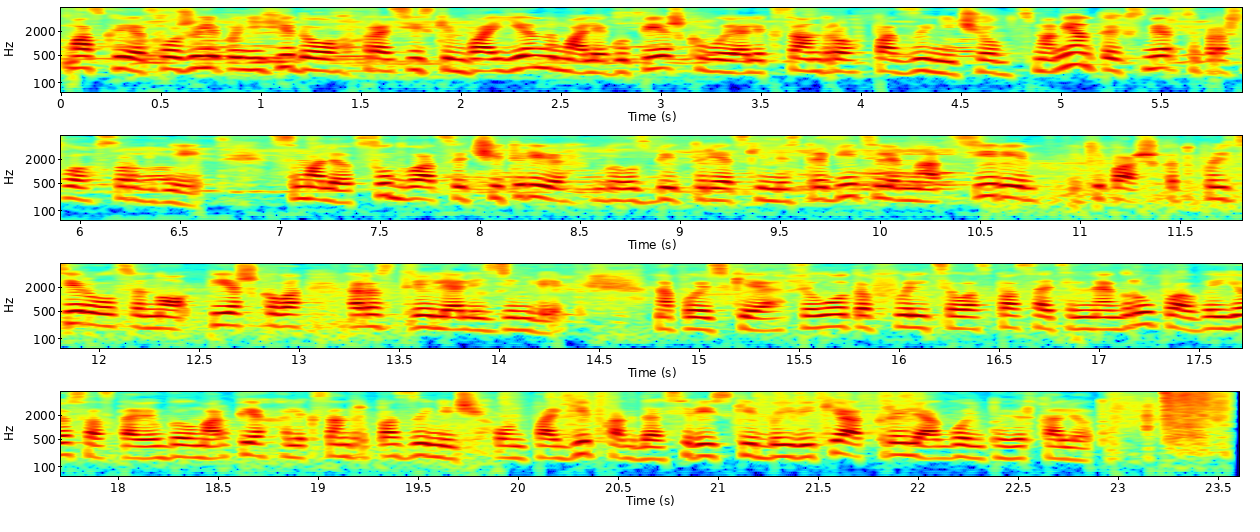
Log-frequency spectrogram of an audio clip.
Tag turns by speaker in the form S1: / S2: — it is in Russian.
S1: В Москве отслужили панихиду российским военным Олегу Пешкову и Александру Пазыничу. С момента их смерти прошло 40 дней. Самолет Су-24 был сбит турецким истребителем над Сирией. Экипаж катапультировался, но Пешкова расстреляли с земли. На поиски пилотов вылетела спасательная группа. В ее составе был морпех Александр Пазынич. Он погиб, когда сирийские боевики открыли огонь по вертолету.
